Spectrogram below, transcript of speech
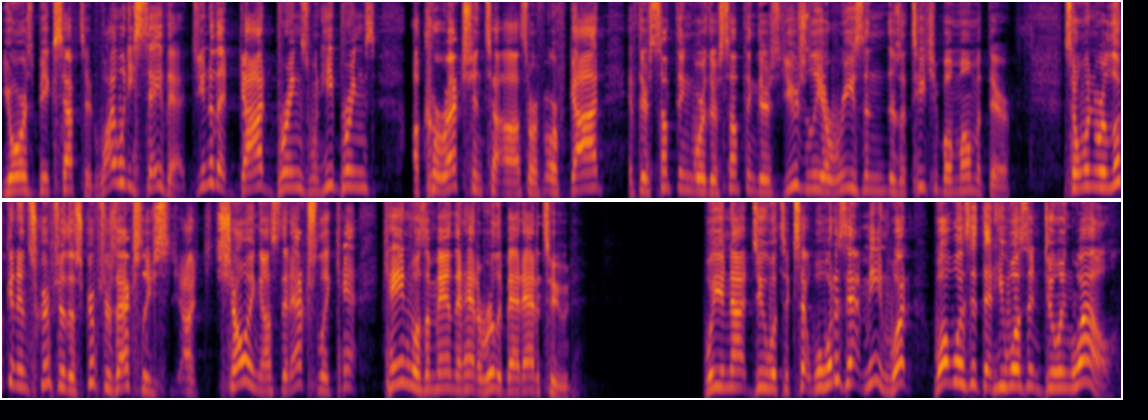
Yours be accepted. Why would he say that? Do you know that God brings, when he brings a correction to us, or, or if God, if there's something where there's something, there's usually a reason, there's a teachable moment there. So when we're looking in Scripture, the Scripture is actually uh, showing us that actually Cain was a man that had a really bad attitude. Will you not do what's accepted? Well, what does that mean? What, what was it that he wasn't doing well?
